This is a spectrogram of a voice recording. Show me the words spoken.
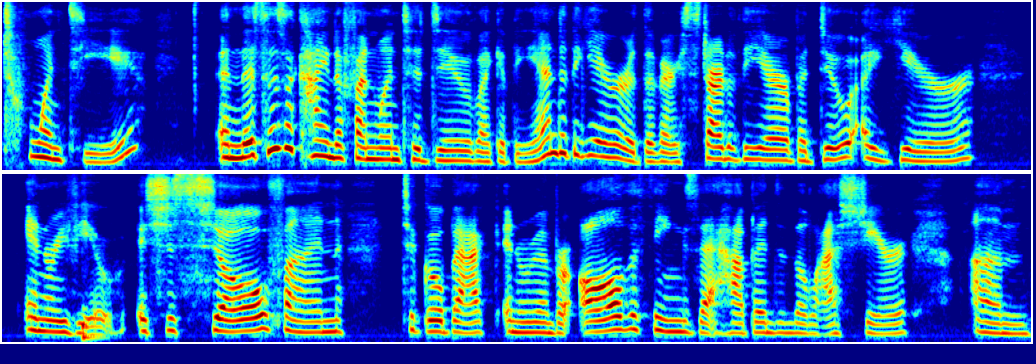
20 and this is a kind of fun one to do like at the end of the year or at the very start of the year, but do a year in review. It's just so fun to go back and remember all the things that happened in the last year. Um,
